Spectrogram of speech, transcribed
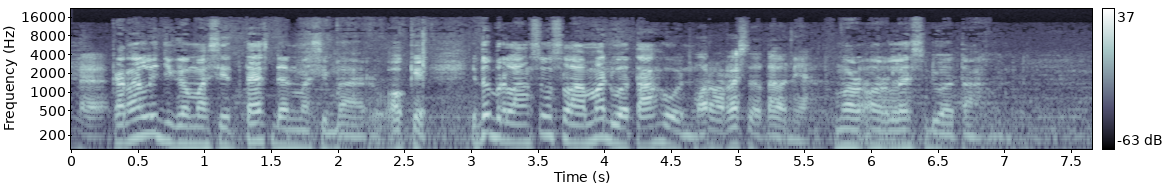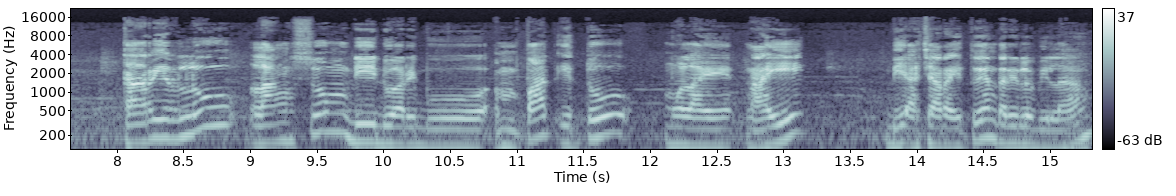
Nah. karena lu juga masih tes dan masih baru oke itu berlangsung selama 2 tahun more or less 2 tahun ya more or less 2 tahun karir lu langsung di 2004 itu mulai naik di acara itu yang tadi lu bilang.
